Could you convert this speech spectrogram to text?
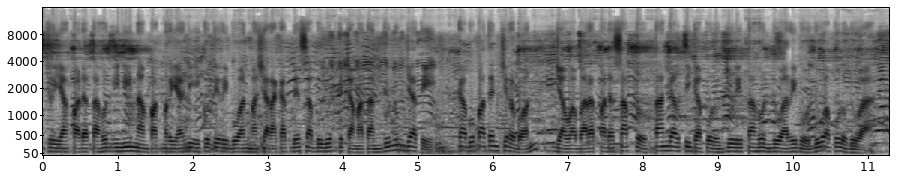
Hijriah pada tahun ini nampak meriah diikuti ribuan masyarakat Desa Buyut Kecamatan Gunung Jati, Kabupaten Cirebon, Jawa Barat pada Sabtu, tanggal 30 Juli tahun 2022.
